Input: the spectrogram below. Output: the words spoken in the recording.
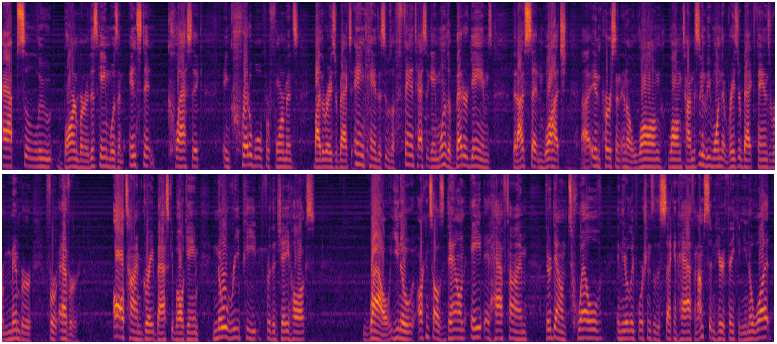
Absolute barn burner. This game was an instant classic, incredible performance by the Razorbacks and Kansas. It was a fantastic game, one of the better games that I've sat and watched uh, in person in a long, long time. This is going to be one that Razorback fans remember forever. All time great basketball game. No repeat for the Jayhawks. Wow. You know, Arkansas is down eight at halftime, they're down 12 in the early portions of the second half. And I'm sitting here thinking, you know what?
